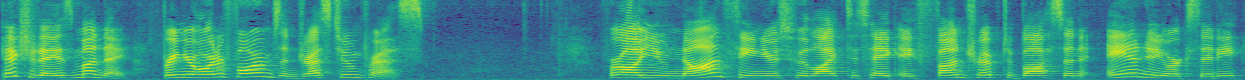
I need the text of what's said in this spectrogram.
Picture day is Monday. Bring your order forms and dress to impress. For all you non-seniors who would like to take a fun trip to Boston and New York City,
